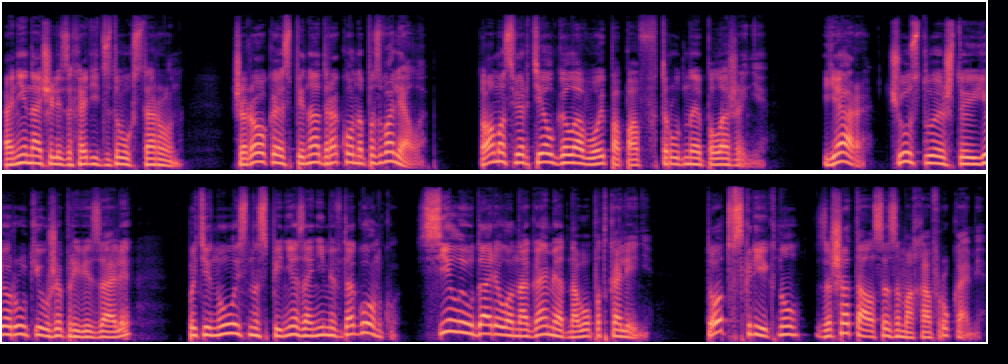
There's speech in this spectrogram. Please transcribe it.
Они начали заходить с двух сторон. Широкая спина дракона позволяла. Томас вертел головой, попав в трудное положение. Яра, чувствуя, что ее руки уже привязали, потянулась на спине за ними вдогонку, силой ударила ногами одного под колени. Тот вскрикнул, зашатался, замахав руками.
